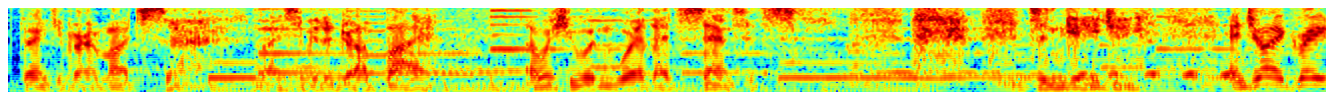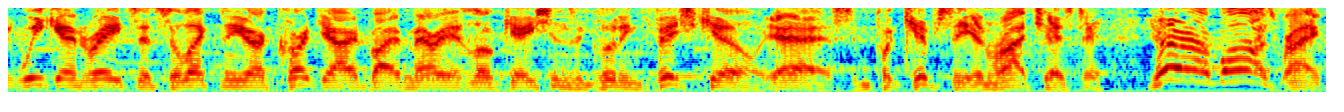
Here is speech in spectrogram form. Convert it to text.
Thank you very much, sir. It's nice of you to drop by. I wish you wouldn't wear that scent. It's it's engaging. Enjoy great weekend rates at select New York Courtyard by Marriott locations, including Fishkill, yes, and Poughkeepsie and Rochester. Yeah, boss, right.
